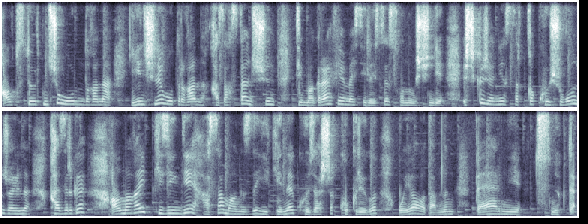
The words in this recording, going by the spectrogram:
алпыс төртінші орынды ғана еншілеп отырған қазақстан үшін демография мәселесі соның ішінде ішкі және сыртқы көші-қон жайлы қазіргі алмағайып кезеңде аса маңызды екені көз ашық көкірегі ояу адамның бәріне түсінікті.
